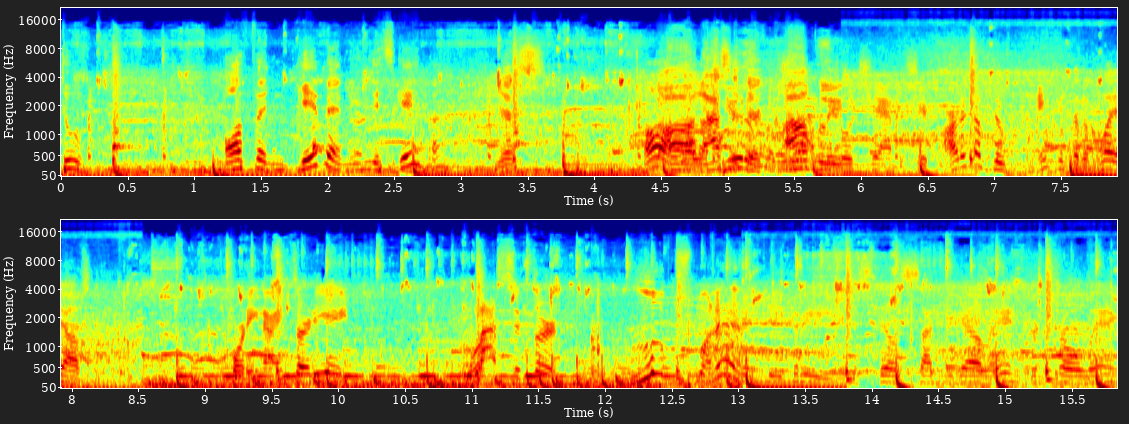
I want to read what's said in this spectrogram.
too often given in this game. Huh? Yes. Oh, what a Lassiter beautiful- calmly. World Championship hard enough to make it to the playoffs. 49-38. Lassiter loops one in. 53 is still San Miguel in controlling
